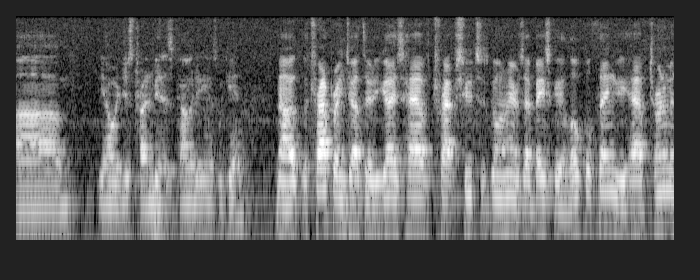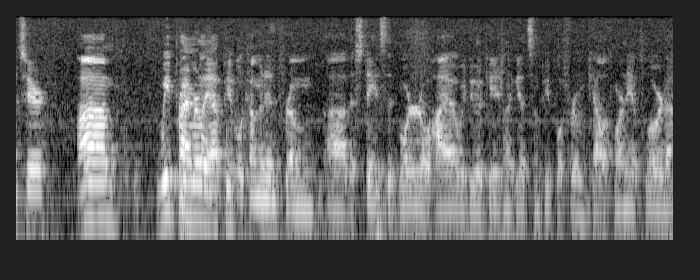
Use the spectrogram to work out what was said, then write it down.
Um, you know, we just try and be as accommodating as we can. Now, the trap range out there, do you guys have trap shoots that's going on? here? Is that basically a local thing? Do you have tournaments here? Um, we primarily have people coming in from uh, the states that border Ohio. We do occasionally get some people from California, Florida.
